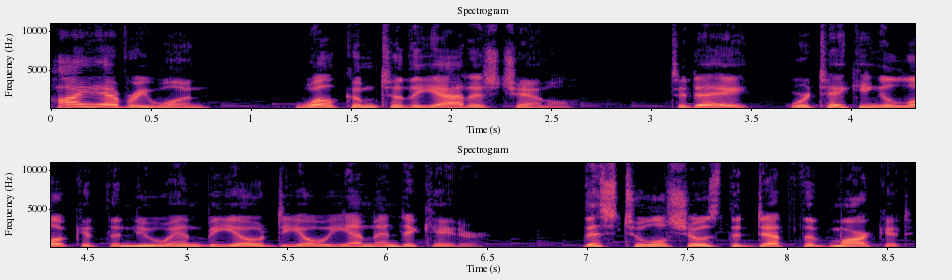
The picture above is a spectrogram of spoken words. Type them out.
Hi everyone! Welcome to the ATAS channel. Today, we're taking a look at the new MBO DOM indicator. This tool shows the depth of market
